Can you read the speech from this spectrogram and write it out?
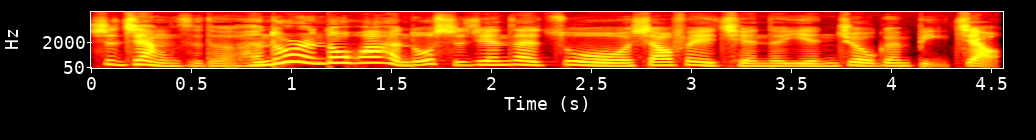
是这样子的，很多人都花很多时间在做消费前的研究跟比较，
